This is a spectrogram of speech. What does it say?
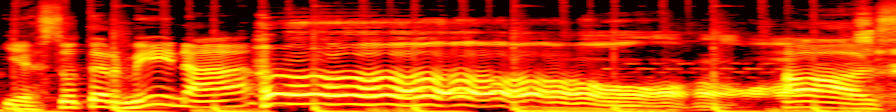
Y esto termina. Así.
